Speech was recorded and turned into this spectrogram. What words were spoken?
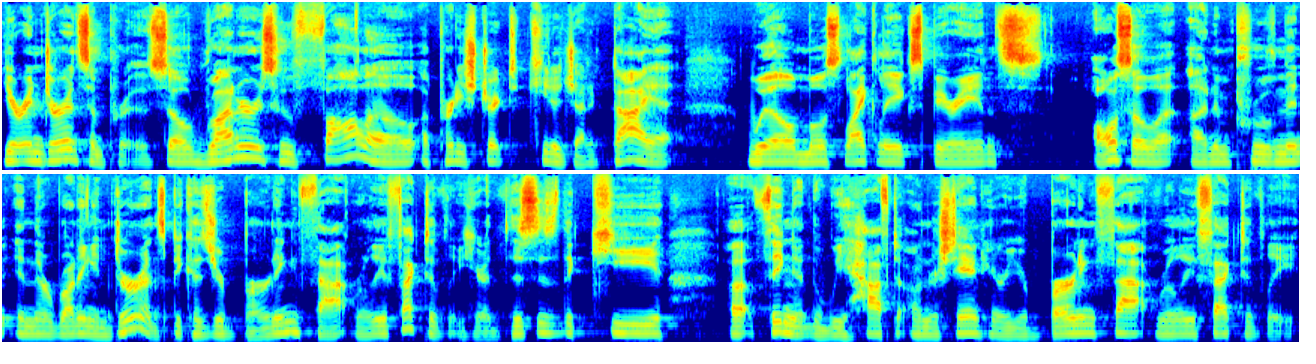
your endurance improves. So, runners who follow a pretty strict ketogenic diet will most likely experience also a, an improvement in their running endurance because you're burning fat really effectively here. This is the key uh, thing that we have to understand here. You're burning fat really effectively,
